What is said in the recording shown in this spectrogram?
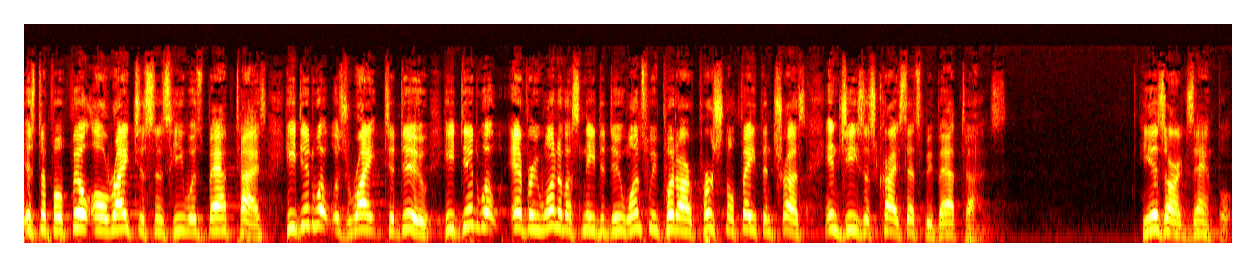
is to fulfill all righteousness. He was baptized. He did what was right to do. He did what every one of us need to do once we put our personal faith and trust in Jesus Christ. That's to be baptized. He is our example.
